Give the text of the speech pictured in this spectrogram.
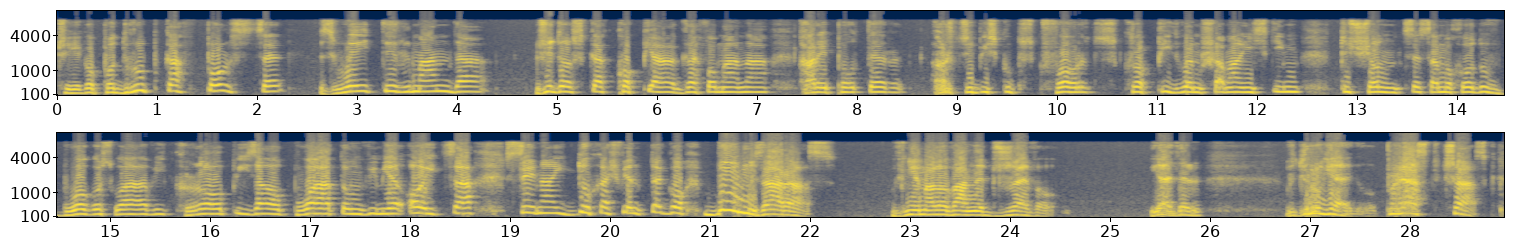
czy jego podróbka w Polsce, zły Tyrmanda, żydowska kopia grafomana Harry Potter, arcybiskup Skwort z kropidłem szamańskim, tysiące samochodów błogosławi, kropi za opłatą w imię Ojca, Syna i Ducha Świętego, bum zaraz w niemalowane drzewo. Jeden w drugiego, prask trzask.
